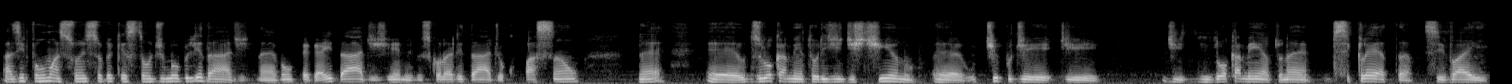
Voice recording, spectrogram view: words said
as informações sobre a questão de mobilidade, né? Vamos pegar idade, gênero, escolaridade, ocupação, né? É, o deslocamento, origem e destino, é, o tipo de, de de, deslocamento, né? Bicicleta, se vai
